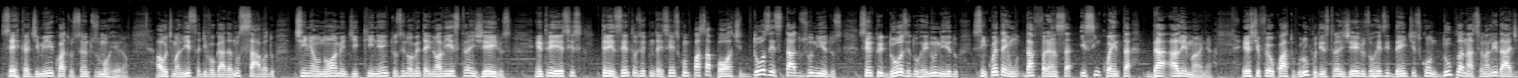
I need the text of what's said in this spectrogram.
cerca de 1.400 morreram. A última lista, divulgada no sábado, tinha o nome de 599 estrangeiros. Entre esses, 386 com passaporte dos Estados Unidos, 112 do Reino Unido, 51 da França e 50 da Alemanha. Este foi o quarto grupo de estrangeiros ou residentes com dupla nacionalidade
